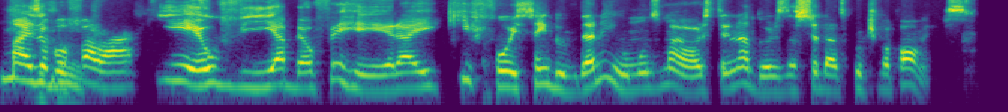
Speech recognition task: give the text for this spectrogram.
mas eu vou falar que eu vi Abel Ferreira e que foi, sem dúvida nenhuma, um dos maiores treinadores da Sociedade Esportiva Palmeiras.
